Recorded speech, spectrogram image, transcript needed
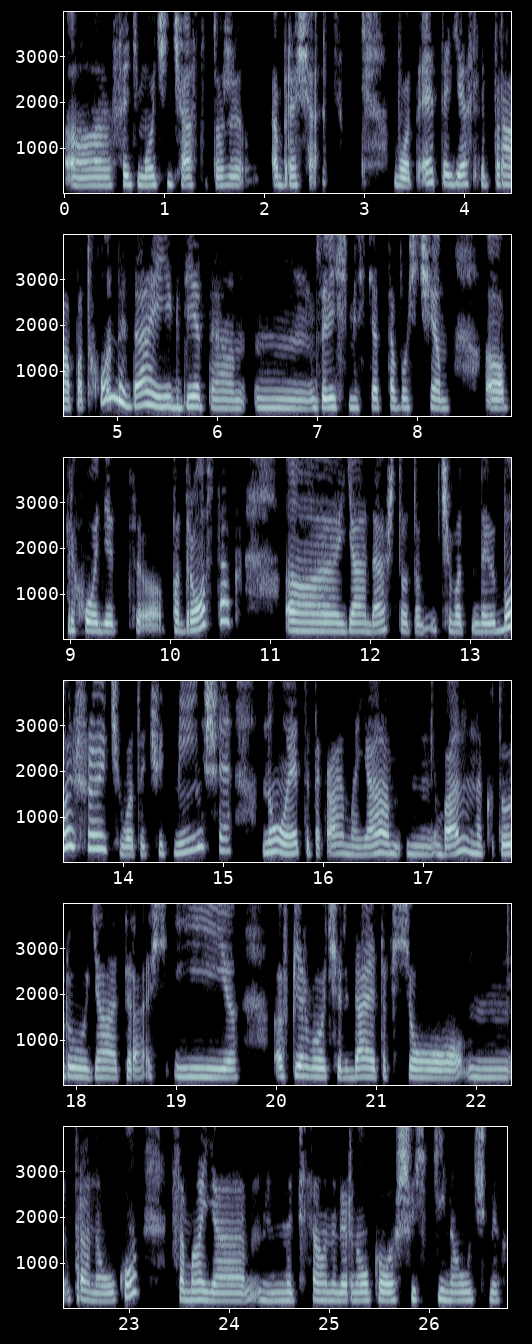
А, с этим очень часто тоже обращаются. Вот, это если про подходы, да, и где-то в зависимости от того, с чем э, приходит э, подросток, э, я, да, что-то, чего-то даю больше, чего-то чуть меньше, но это такая моя база, на которую я опираюсь. И в первую очередь, да, это все про науку. Сама я написала, наверное, около шести научных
